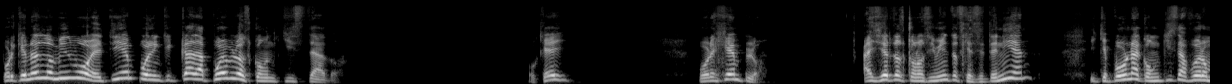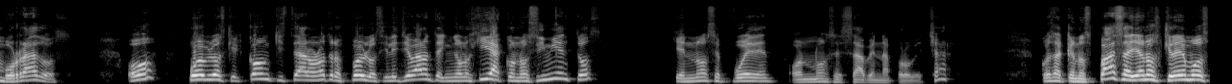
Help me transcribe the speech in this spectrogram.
porque no es lo mismo el tiempo en que cada pueblo es conquistado. ¿Ok? Por ejemplo, hay ciertos conocimientos que se tenían y que por una conquista fueron borrados. O pueblos que conquistaron otros pueblos y les llevaron tecnología, conocimientos que no se pueden o no se saben aprovechar. Cosa que nos pasa, ya nos creemos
